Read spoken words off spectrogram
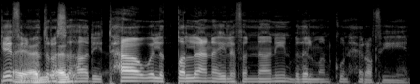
كيف المدرسة هذه؟ تحاول تطلعنا إلى فنانين بدل ما نكون حرفيين.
